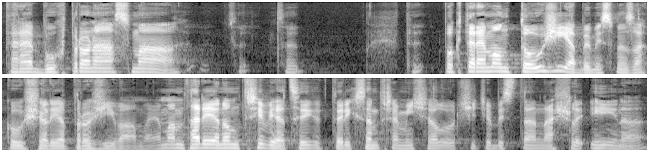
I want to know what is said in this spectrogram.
které Bůh pro nás má, po kterém on touží, aby my jsme zakoušeli a prožíváme. Já mám tady jenom tři věci, o kterých jsem přemýšlel, určitě byste našli i jiné.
